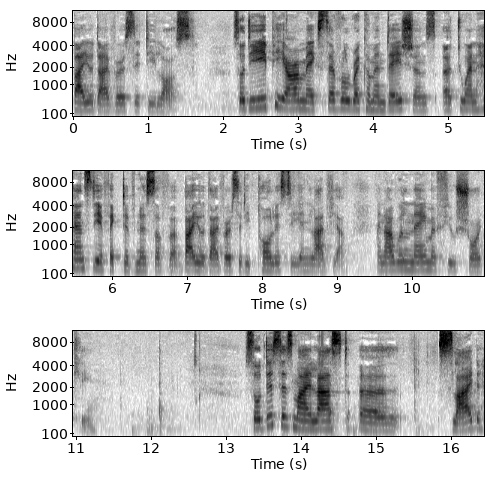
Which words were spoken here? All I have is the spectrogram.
biodiversity loss. So the EPR makes several recommendations uh, to enhance the effectiveness of uh, biodiversity policy in Latvia, and I will name a few shortly. So this is my last uh, slide,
